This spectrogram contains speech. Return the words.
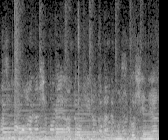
まあそのお話もねあとお昼からでも少しね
